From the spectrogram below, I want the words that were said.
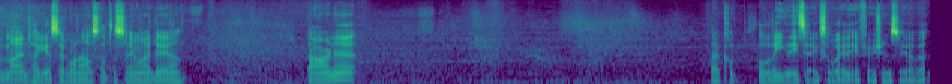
never mind, I guess everyone else had the same idea. Darn it. That completely takes away the efficiency of it.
